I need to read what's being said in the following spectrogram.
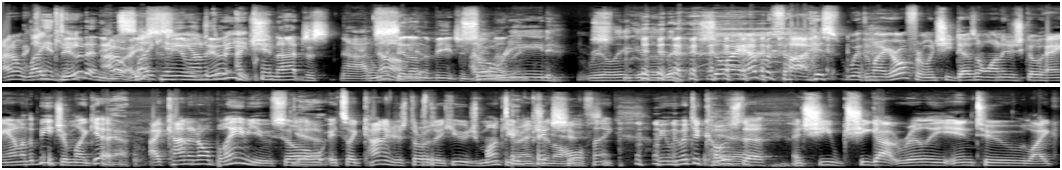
I don't I like can't hang- do it anymore. I don't used like to be hanging out to at the it. beach. I cannot just no, I don't No. sit on the beach and I do read really good. so I empathize with my girlfriend when she doesn't want to just go hang out on the beach. I'm like, yeah, Yeah. I kind of don't blame you. So Yeah. it's like kind of just throws a huge monkey Take wrench in the whole thing. I mean, we went to Costa and she she got really into like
